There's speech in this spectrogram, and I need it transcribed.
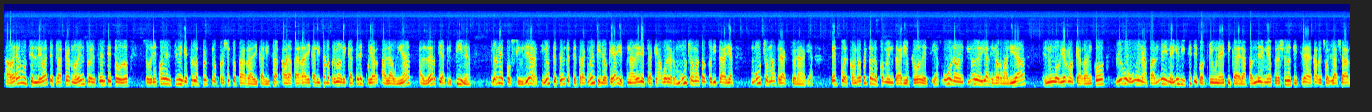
abramos el debate fraterno dentro del Frente Todo sobre cuáles tienen que ser los próximos proyectos para radicalizar. Ahora, para radicalizar lo primero que hay que hacer es cuidar a la unidad, a Alberto y a Cristina. No, hay posibilidad, si no este frente se fragmenta y lo que hay es una derecha que va a volver mucho más autoritaria, mucho más reaccionaria. Después, con respecto a los comentarios que vos decías, hubo 99 días de normalidad en un gobierno que arrancó, luego hubo una pandemia, y es difícil construir una épica de la pandemia, pero yo no quisiera dejar de soslayar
